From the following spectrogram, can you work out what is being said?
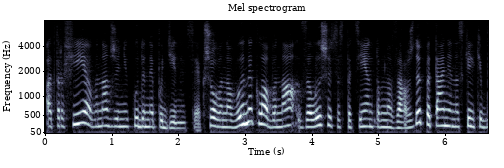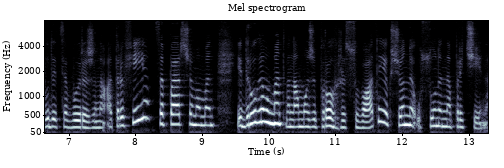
атрофія вона вже нікуди не подінеться. Якщо вона виникла, вона залишиться з пацієнтом назавжди. Питання, наскільки буде ця виражена атрофія, це перший момент. І другий момент вона може прогресувати, якщо не усунена причина.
